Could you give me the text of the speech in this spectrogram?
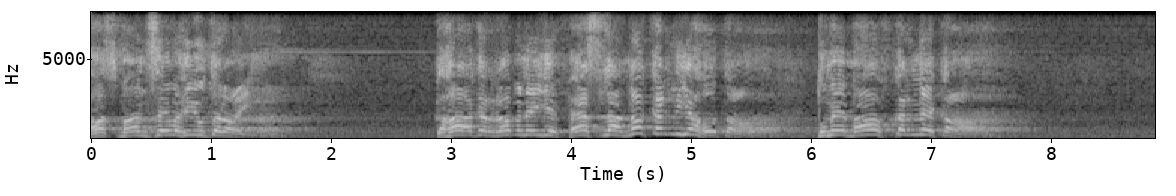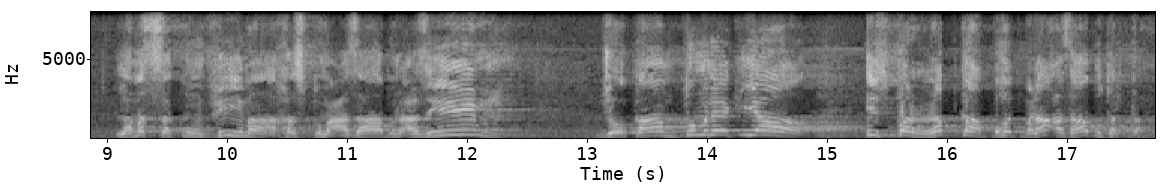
आसमान से वही उतर आई। कहा, अगर रब ने यह फैसला ना कर लिया होता, तुम्हें माफ़ करने का लमस्कुम फीमा अखस तुम आजाब अजीम। जो काम तुमने किया, इस पर रब का बहुत बड़ा अजाब उतरता।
